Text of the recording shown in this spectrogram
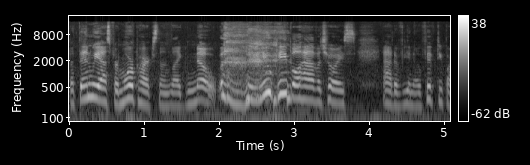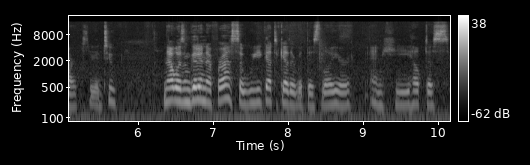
But then we asked for more parks. And like, no, you people have a choice out of, you know, 50 parks. We had two. And that wasn't good enough for us. So we got together with this lawyer and he helped us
